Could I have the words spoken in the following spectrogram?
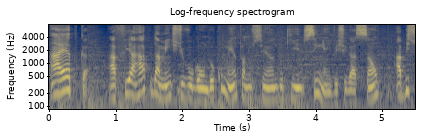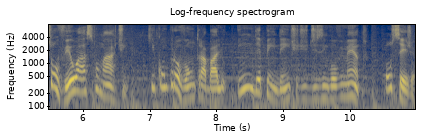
À época, a FIA rapidamente divulgou um documento anunciando que sim, a investigação absolveu a Aston Martin, que comprovou um trabalho independente de desenvolvimento, ou seja,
